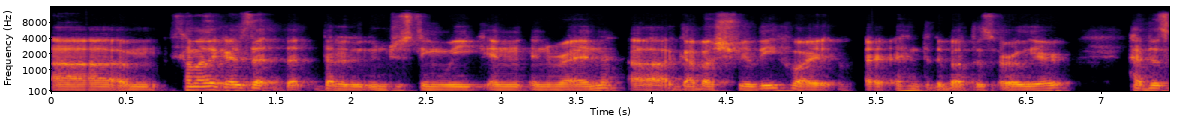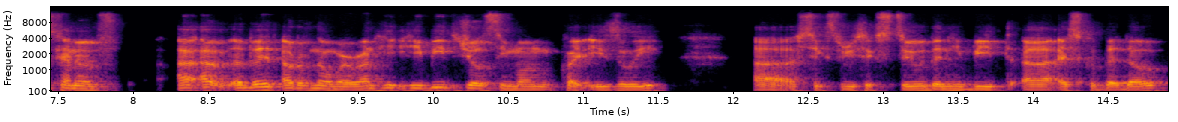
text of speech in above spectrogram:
Um, some other guys that, that, that had an interesting week in in Rennes, uh, Gabashvili, who I, I, hinted about this earlier, had this kind of a, a bit out of nowhere run. He he beat Gilles Simon quite easily, uh, six three six two. Then he beat uh, Escobedo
